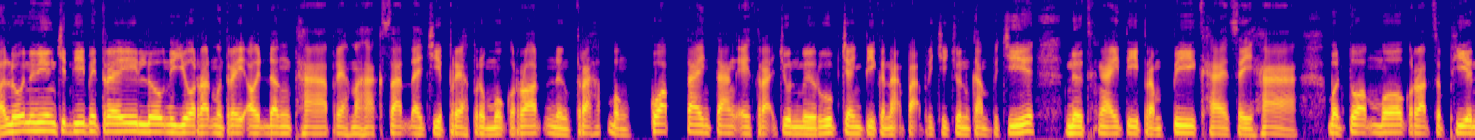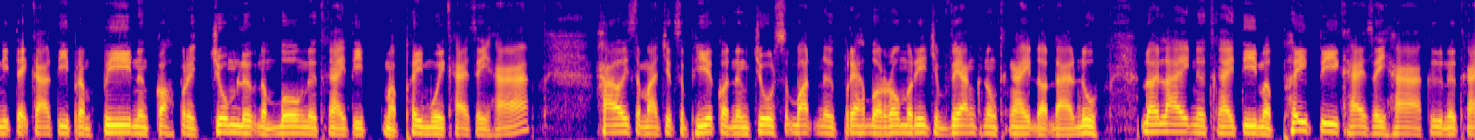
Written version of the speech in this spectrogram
បាទលោកនាងជាទីមេត្រីលោកនាយករដ្ឋមន្ត្រីឲ្យដឹងថាព្រះមហាក្សត្រដែលជាព្រះប្រមុខរដ្ឋនឹងត្រាស់បង្គាប់តែងតាំងអេស្រជនមួយរូបចេញពីគណៈបកប្រជាជនកម្ពុជា នៅថ្ងៃទី7ខែសីហា បន្ទាប់មករដ្ឋសភានីតិកាលទី7នឹងកោះប្រជុំលើកដំបូងនៅថ្ងៃទី21ខែសីហា ហើយសមាជិកសភាក៏នឹងជួលស្បត់នៅព្រះបរមរាជវាំងក្នុងថ្ងៃដដែលនោះដោយឡែកនៅថ្ងៃទី22ខែសីហាគឺនៅថ្ងៃ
